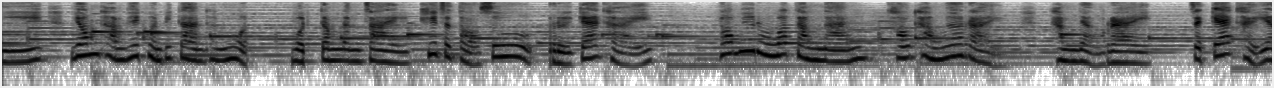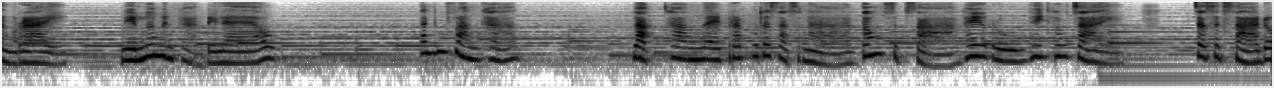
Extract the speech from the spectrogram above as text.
นี้ย่อมทำให้คนพิการทั้งหมด หมดกำลังใจที่จะต่อสู้หรือแก้ไข เพราะไม่รู้ว่ากรรมนั้นเขาทำเมื่อไหร่ทำอย่างไร จะแก้ไขอย่างไรในเมื่อมันผ่านไปแล้วท่านผู้ฟังคะหลักธรรมในพระพุทธศาสนาต้องศึกษาให้รู้ให้เข้าใจ จะศึกษาโด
